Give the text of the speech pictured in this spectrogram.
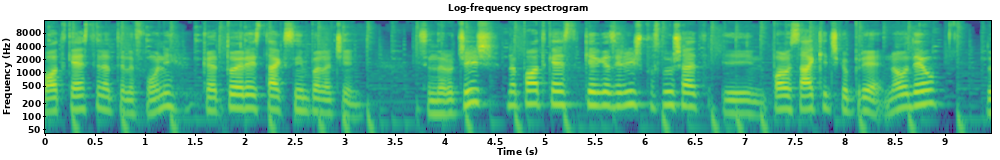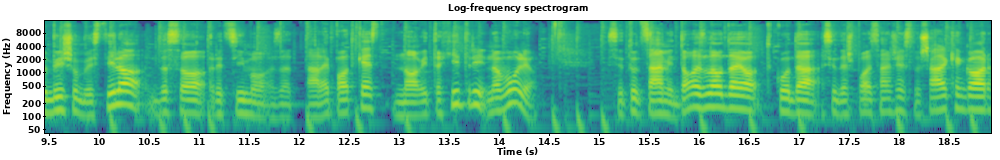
podcaste na telefonih, ker to je res tak simpel način se naročiš na podcast, kjer ga želiš poslušati, in pol vsakič, ko prije nov del, dobiš obvestilo, da so recimo za tale podcast novi ta hitri na voljo. Se tudi sami dol zlodajo, tako da si daš pol sam še slušalke gor.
